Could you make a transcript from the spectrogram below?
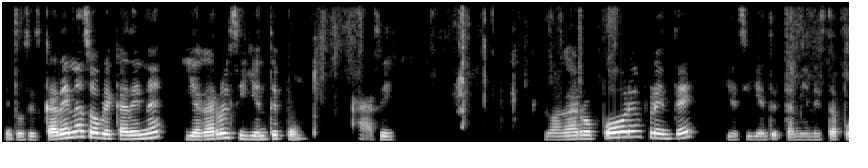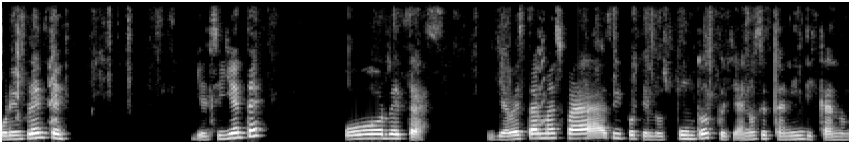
Entonces, cadena sobre cadena y agarro el siguiente punto, así. Lo agarro por enfrente y el siguiente también está por enfrente. Y el siguiente por detrás. Y ya va a estar más fácil porque los puntos pues ya nos están indicando,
